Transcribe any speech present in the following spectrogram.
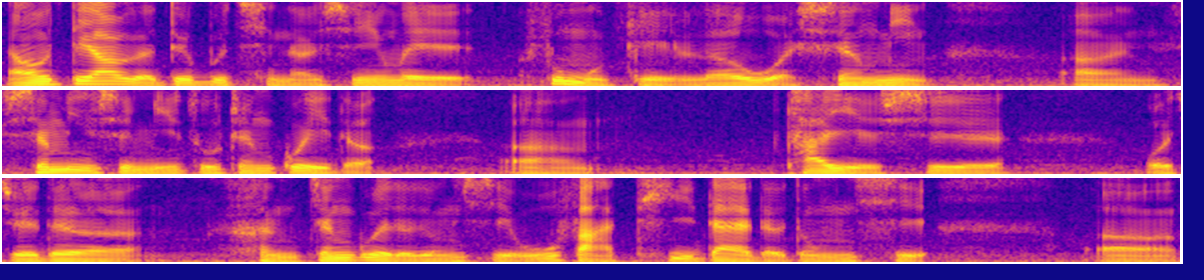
然后第二个对不起呢，是因为父母给了我生命。嗯，生命是弥足珍贵的，嗯，它也是我觉得很珍贵的东西，无法替代的东西，呃，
